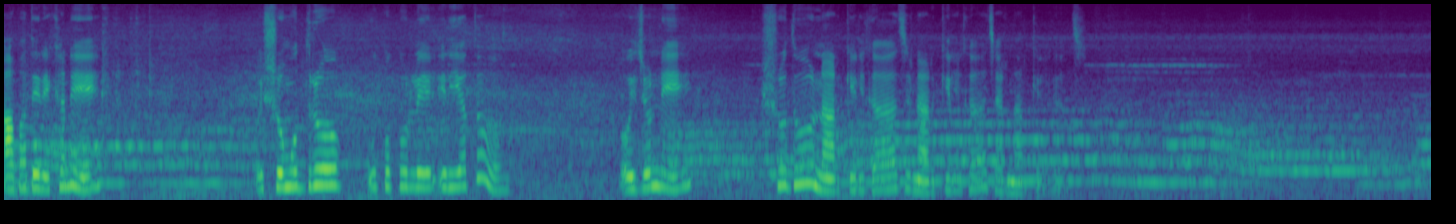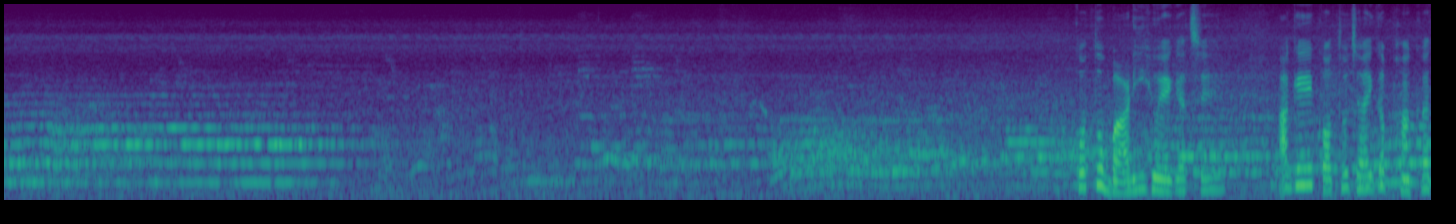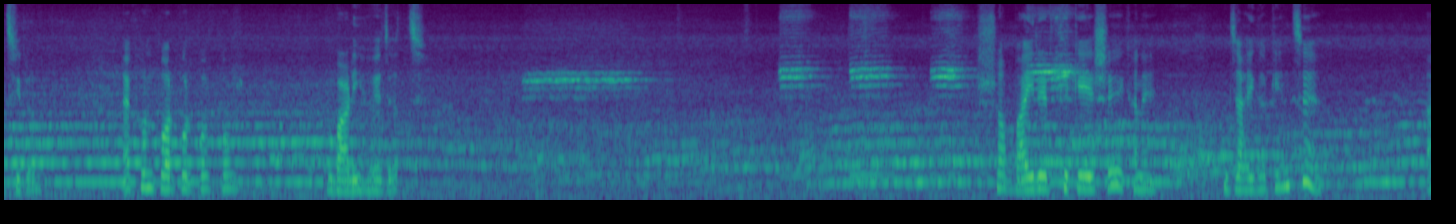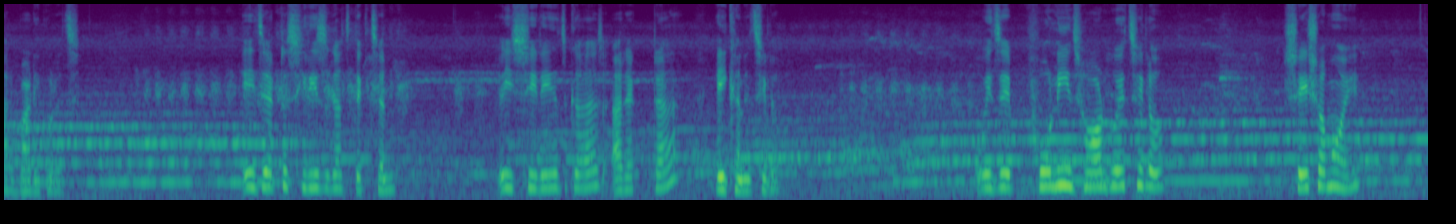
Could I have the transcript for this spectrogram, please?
আমাদের এখানে ওই সমুদ্র উপকূলে এরিয়া তো, ওই জন্যে শুধু নারকেল গাছ নারকেল গাছ আর নারকেল গাছ। কত বাড়ি হয়ে গেছে। আগে কত জায়গা ফাঁকা ছিল। এখন পরপর পরপর বাড়ি হয়ে যাচ্ছে। সব বাইরের থেকে এসে এখানে জায়গা কিনছে আর বাড়ি করেছে। এই যে একটা সিরিজ গাছ দেখছেন। এই সিরিজ গাছ আর একটা এইখানে ছিল। ওই যে ফণি ঝড় হয়েছিল, সেই সময়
